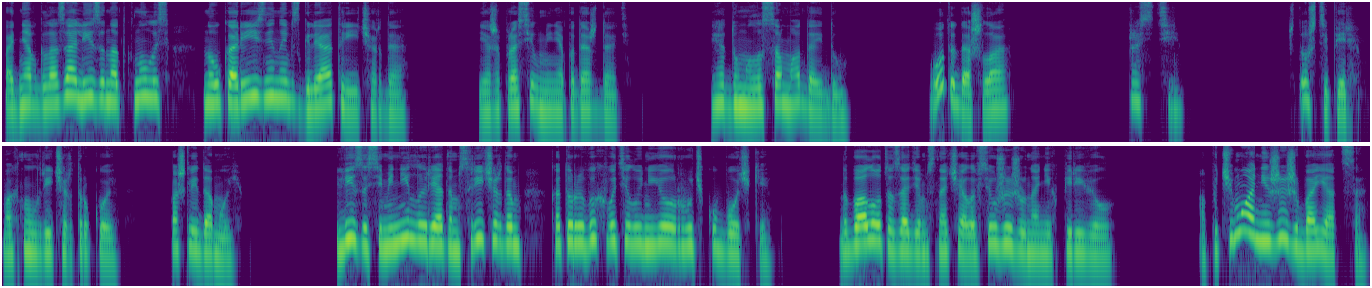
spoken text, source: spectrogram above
Подняв глаза, Лиза наткнулась на укоризненный взгляд Ричарда. «Я же просил меня подождать. Я думала, сама дойду. Вот и дошла. Прости». «Что ж теперь?» — махнул Ричард рукой. «Пошли домой». Лиза семенила рядом с Ричардом, который выхватил у нее ручку бочки. На болото зайдем сначала, всю жижу на них перевел. А почему они жижи боятся?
